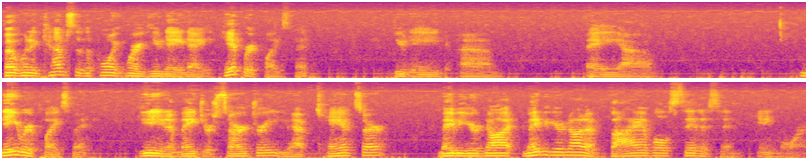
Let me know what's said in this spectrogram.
But when it comes to the point where you need a hip replacement, you need um, a uh, knee replacement, you need a major surgery, you have cancer, maybe you're not maybe you're not a viable citizen anymore.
